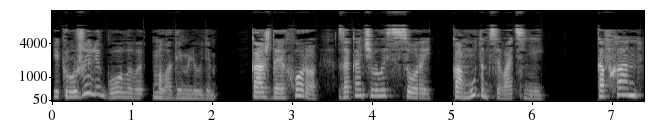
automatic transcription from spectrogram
и кружили головы молодым людям. Каждая хоро заканчивалась ссорой, кому танцевать с ней. Кавхан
